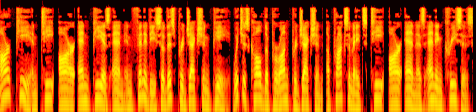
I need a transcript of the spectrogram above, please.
Rp and T R n p is n infinity so this projection P which is called the Perron projection approximates T R n as n increases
